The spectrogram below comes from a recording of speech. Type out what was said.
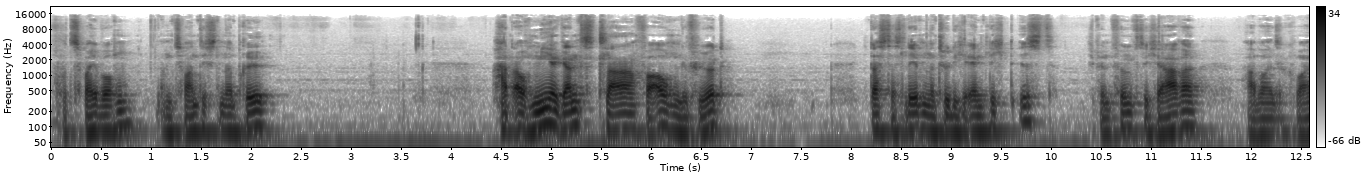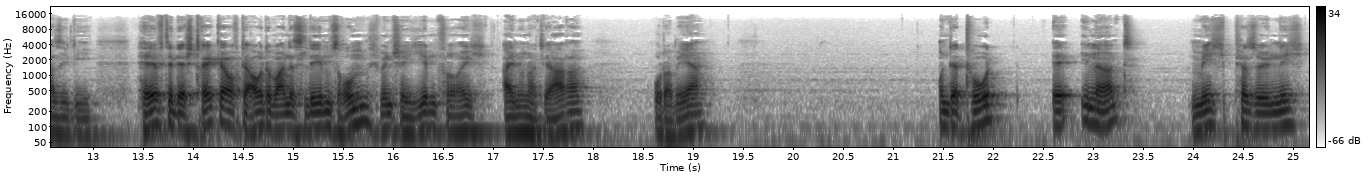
vor zwei Wochen, am 20. April, hat auch mir ganz klar vor Augen geführt, dass das Leben natürlich endlich ist. Ich bin 50 Jahre, habe also quasi die Hälfte der Strecke auf der Autobahn des Lebens rum. Ich wünsche jedem von euch 100 Jahre oder mehr. Und der Tod erinnert mich persönlich,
